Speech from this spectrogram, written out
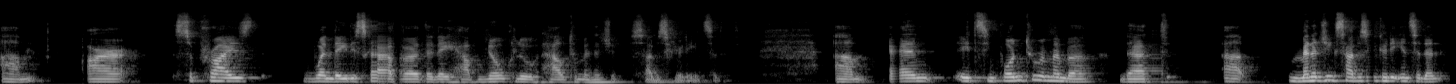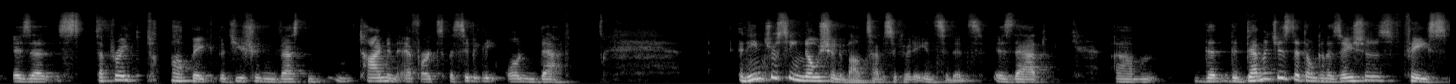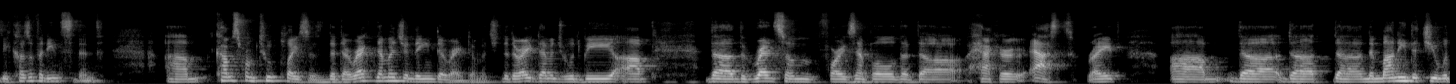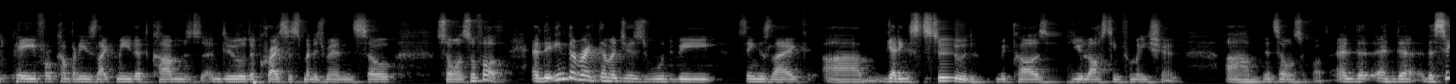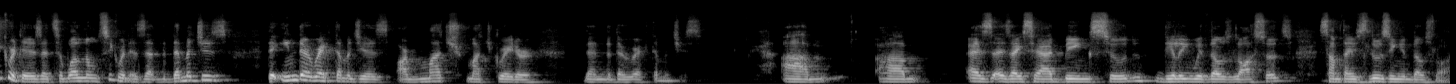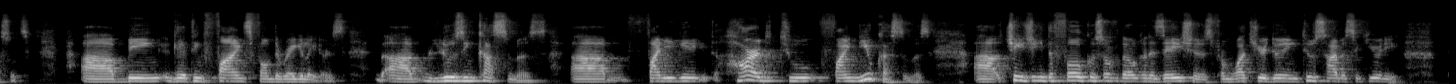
um, are surprised when they discover that they have no clue how to manage a cybersecurity incident. Um, and it's important to remember that uh, managing cybersecurity incident is a separate topic that you should invest time and effort specifically on that. An interesting notion about cybersecurity incidents is that um, the, the damages that organizations face because of an incident um, comes from two places the direct damage and the indirect damage. The direct damage would be uh, the, the ransom, for example, that the hacker asked, right? Um, the, the, the, the money that you would pay for companies like me that comes and do the crisis management, so, so on and so forth. And the indirect damages would be things like um, getting sued because you lost information um, and so on and so forth. And the, and the, the secret is, it's a well-known secret, is that the damages, the indirect damages are much, much greater than the direct damages. Um, um, as, as I said, being sued, dealing with those lawsuits, sometimes losing in those lawsuits, uh, being getting fines from the regulators, uh, losing customers, uh, finding it hard to find new customers uh, changing the focus of the organizations from what you're doing to cybersecurity,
